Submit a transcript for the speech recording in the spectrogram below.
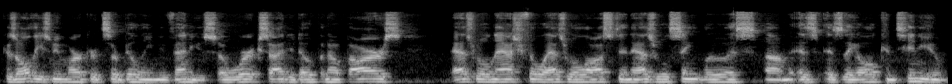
because all these new markets are building new venues. So we're excited to open up ours as will Nashville, as will Austin, as will St. Louis, um, as, as they all continue.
